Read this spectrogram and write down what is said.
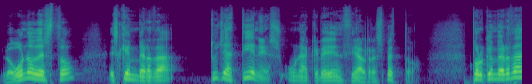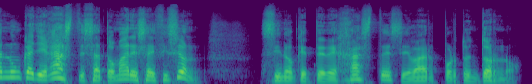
Lo bueno de esto es que en verdad tú ya tienes una creencia al respecto, porque en verdad nunca llegaste a tomar esa decisión, sino que te dejaste llevar por tu entorno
